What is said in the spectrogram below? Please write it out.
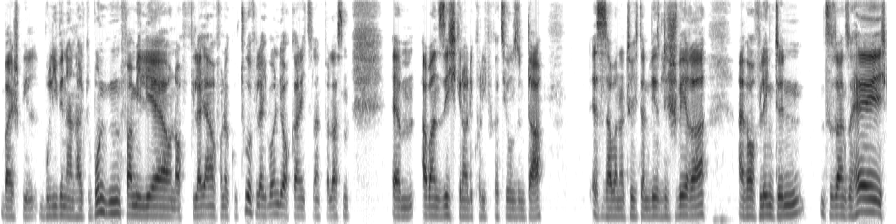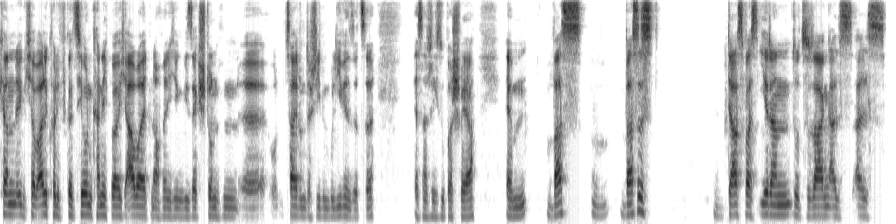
Beispiel Bolivien dann halt gebunden, familiär und auch vielleicht einfach von der Kultur, vielleicht wollen die auch gar nicht das Land verlassen. Ähm, aber an sich, genau, die Qualifikationen sind da. Es ist aber natürlich dann wesentlich schwerer, einfach auf LinkedIn zu sagen, so, hey, ich kann, ich habe alle Qualifikationen, kann ich bei euch arbeiten, auch wenn ich irgendwie sechs Stunden äh, Zeitunterschied in Bolivien sitze. ist natürlich super schwer. Ähm, was, was ist das, was ihr dann sozusagen als, als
